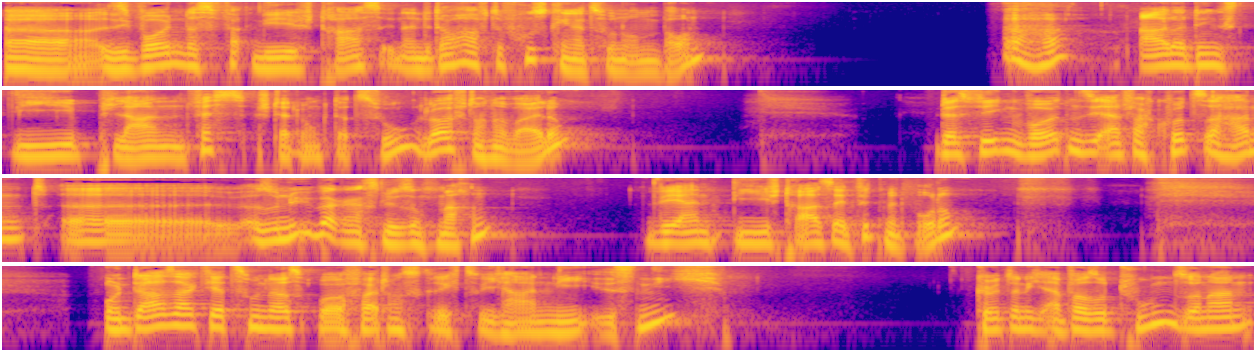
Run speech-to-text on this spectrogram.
Äh, sie wollen das, die Straße in eine dauerhafte Fußgängerzone umbauen. Aha. Allerdings die Planfeststellung dazu läuft noch eine Weile. Deswegen wollten sie einfach kurzerhand äh, so eine Übergangslösung machen, während die Straße entwidmet wurde. Und da sagt jetzt nun das Oberverwaltungsgericht so, ja, nee, ist nicht. Könnt ihr nicht einfach so tun, sondern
